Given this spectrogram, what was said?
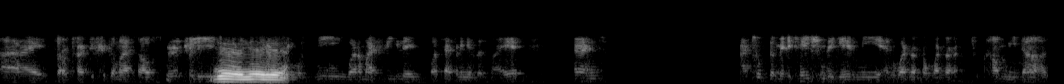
I sort of tried to figure myself spiritually. Yeah, yeah, yeah. With me, what am I feeling? What's happening in my head? And I took the medication they gave me and whatnot and whatnot to calm me down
